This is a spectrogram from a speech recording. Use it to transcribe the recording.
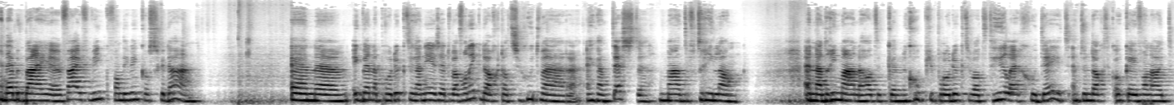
En dat heb ik bij eh, vijf wink van die winkels gedaan. En eh, ik ben daar producten gaan neerzetten waarvan ik dacht dat ze goed waren. En gaan testen, een maand of drie lang. En na drie maanden had ik een groepje producten wat het heel erg goed deed. En toen dacht ik, oké, vanuit,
